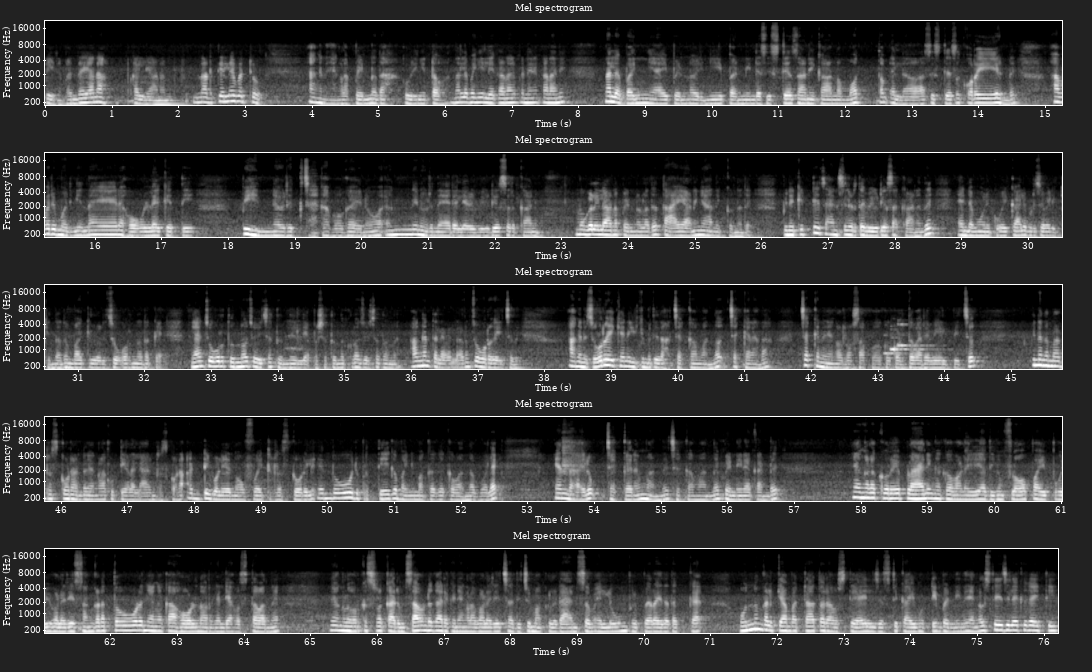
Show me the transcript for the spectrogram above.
പിന്നെ ഇപ്പം എന്താ ചെയ്യാനാ? കല്യാണം നടത്തിയല്ലേ പറ്റൂ. അങ്ങനെ ഞങ്ങളെ പെണ്ണിതാ ഒരുങ്ങിട്ടോ. നല്ല ഭംഗിയില്ലേ കാണാൻ പെണ്ണിനെ കാണാൻ നല്ല ഭംഗിയായി പെണ്ണൊരുങ്ങി. പെണ്ണിന്റെ സിസ്റ്റേഴ്സാണ് ഈ കാണുന്ന മൊത്തം എല്ലാ സിസ്റ്റേഴ്സും കുറേ ഉണ്ട്. അവരും ഒരുങ്ങി നേരെ ഹോളിലേക്ക് എത്തി. പിന്നെ ഒരു ചക പോകാനോ ഒന്നിനൊരു നേരല്ലേ ഒരു വീഡിയോസ് എടുക്കാനും. മുകളിലാണ് പെണ്ണുള്ളത് താഴെയാണ് ഞാൻ നിൽക്കുന്നത്. പിന്നെ കിട്ടിയ ചാൻസിലെടുത്ത വീഡിയോസൊക്കെ ആണിത് എന്റെ മോന് കോയിക്കാൽ പിടിച്ച് വലിക്കുന്നതും ബാക്കിയുള്ളവർ ചോറുന്നതൊക്കെ. ഞാൻ ചോറ് തിന്നോ ചോദിച്ചാൽ തിന്നില്ല. പക്ഷെ തിന്നിക്കണോ ചോദിച്ചാൽ തിന്ന്. അങ്ങനത്തെ ലെവലിലാണ് ചോറ് കഴിച്ചത്. അങ്ങനെ ചോറ് കഴിക്കാൻ ഇരിക്കുമ്പോഴത്തേതാ ചെക്കൻ വന്നു. ചെക്കനതാ ചെക്കനെ ഞങ്ങൾ റോസാപ്പൂവൊക്കെ കൊടുത്ത് വരവേൽപ്പിച്ചു. പിന്നെ നമ്മുടെ ഡ്രസ് കോഡുണ്ട് ഞങ്ങളെ കുട്ടികളെല്ലാവരും ഡ്രസ് കോഡ് അടിപൊളിയായിരുന്നു. ഓഫ് വൈറ്റ് ഡ്രസ് കോഡിൽ എന്തോ ഒരു പ്രത്യേക ഭംഗി മക്കൾക്കൊക്കെ വന്ന പോലെ. എന്തായാലും ചെക്കനും വന്ന് ചെക്കൻ വന്ന് പെണ്ണിനെ കണ്ട് ഞങ്ങളെ കുറേ പ്ലാനിങ് ഒക്കെ വളരെയധികം ഫ്ലോപ്പായി പോയി. വളരെ സങ്കടത്തോടെ ഞങ്ങൾക്ക് ആ ഹോളിൽ നിന്ന് ഇറങ്ങേണ്ട അവസ്ഥ വന്ന് ഞങ്ങൾ ഓർക്കസ്ട്രക്കാരും സൗണ്ടുകാരൊക്കെ ഞങ്ങളെ വളരെ ചതിച്ച്. മക്കൾ ഡാൻസും എല്ലാം പ്രിപ്പയർ ചെയ്തതൊക്കെ ഒന്നും കളിക്കാൻ പറ്റാത്തൊരവസ്ഥയായി. ജസ്റ്റ് കൈമുട്ടിയും പെണ്ണിനെ ഞങ്ങൾ സ്റ്റേജിലേക്ക് കയറ്റി.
